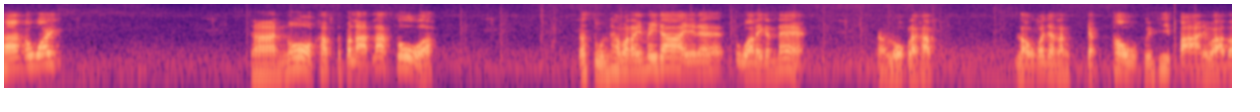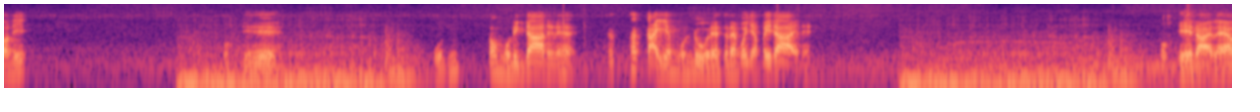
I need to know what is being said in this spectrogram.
ห่างเอาไว้ งานงอกครับสัตว์ประหลาดลากโซ่เหรอกระสุนทำอะไรไม่ได้เนี่ยนะฮะตัวอะไรกันแน่นรกแล้วครับ เราก็จะลังจะเข้าพื้นที่ป่าดีกว่าตอนนี้ โอเค หมุนต้องหมุนอีกด้านหนึ่งนะฮะ ถ้าถ้าไก่ยังหมุนอยู่เนี่ยแสดงว่ายังไม่ได้เนี่ย โอเคได้แล้ว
